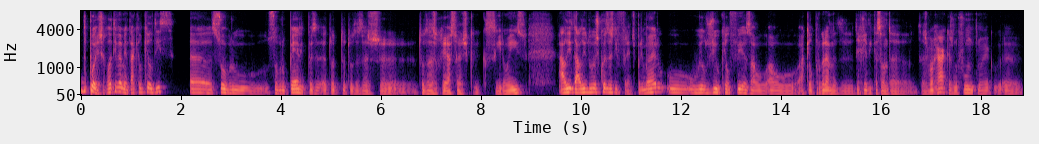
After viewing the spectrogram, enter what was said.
depois, relativamente àquilo que ele disse, uh, sobre, o, sobre o PER e depois a, a, to, a todas, as, uh, todas as reações que, que seguiram a isso. Há ali, há ali duas coisas diferentes. Primeiro, o, o elogio que ele fez ao, ao, àquele programa de, de erradicação da, das barracas, no fundo, não é? Uh,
